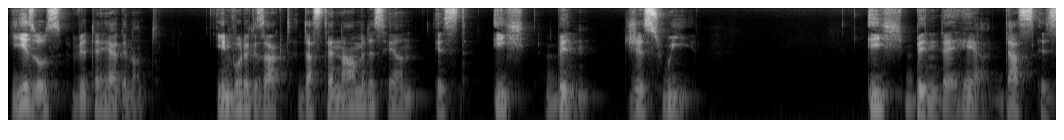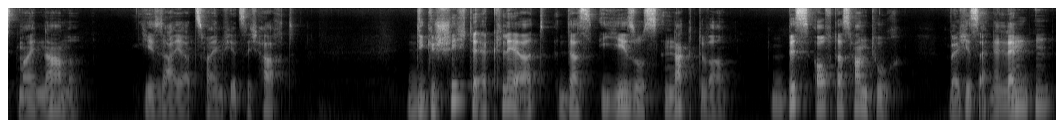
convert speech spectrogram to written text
Jesus wird der Herr genannt. Ihnen wurde gesagt, dass der Name des Herrn ist Ich bin, Je suis. Ich bin der Herr, das ist mein Name. Jesaja 42,8. Die Geschichte erklärt, dass Jesus nackt war, bis auf das Handtuch, welches seine Lenden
